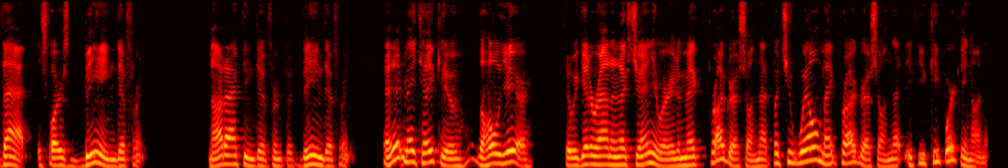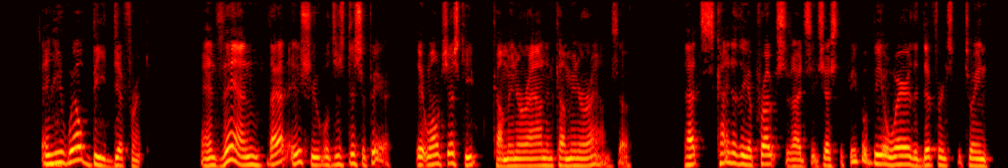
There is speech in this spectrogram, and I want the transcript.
that as far as being different. Not acting different, but being different. And it may take you the whole year till we get around to next January to make progress on that. But you will make progress on that if you keep working on it. And you will be different. And then that issue will just disappear. It won't just keep coming around and coming around. So that's kind of the approach that I'd suggest that people be aware of the difference between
